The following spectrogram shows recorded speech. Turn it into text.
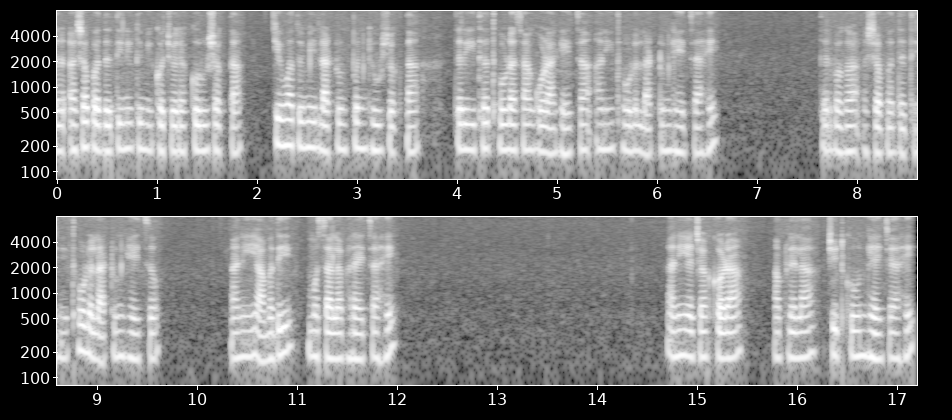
तर अशा पद्धतीने तुम्ही कचोऱ्या करू शकता. किंवा तुम्ही लाटून पण घेऊ शकता. तर इथं थोडासा गोळा घ्यायचा आणि थोडं लाटून घ्यायचं आहे. तर बघा अशा पद्धतीने थोडं लाटून घ्यायचं. आणि यामध्ये मसाला भरायचा आहे. आणि याच्या कडा आपल्याला चिटकवून घ्यायच्या आहे.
